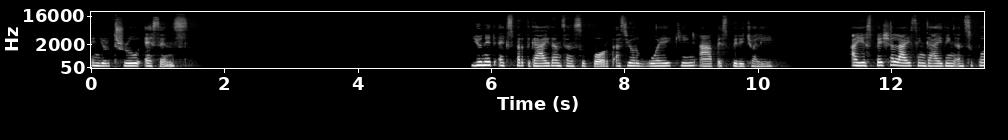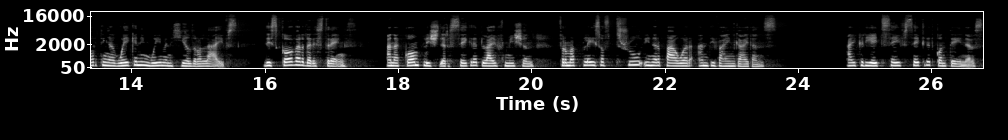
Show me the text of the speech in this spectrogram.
in your true essence. You need expert guidance and support as you're waking up spiritually. I specialize in guiding and supporting awakening women heal their lives, discover their strength, and accomplish their sacred life mission from a place of true inner power and divine guidance. I create safe, sacred containers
